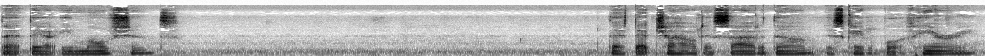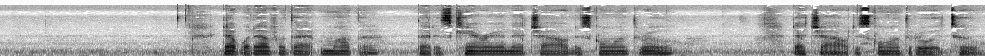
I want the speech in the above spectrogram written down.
that their emotions, that that child inside of them is capable of hearing, that whatever that mother that is carrying that child is going through, that child is going through it too.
